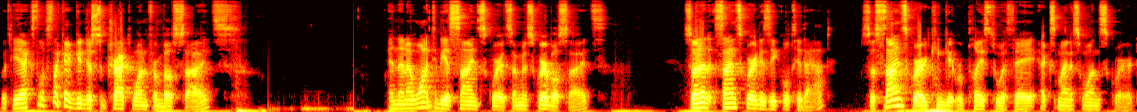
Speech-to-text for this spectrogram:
with the x. Looks like I could just subtract 1 from both sides. And then I want it to be a sine squared, so I'm going to square both sides. So I know that sine squared is equal to that. So sine squared can get replaced with a x minus 1 squared.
